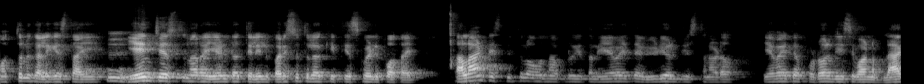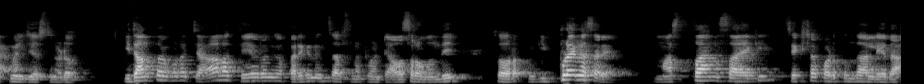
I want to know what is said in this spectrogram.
మత్తును కలిగిస్తాయి. ఏం చేస్తున్నారో ఏంటో తెలియని పరిస్థితిలోకి తీసుకువెళ్ళిపోతాయి అలాంటి స్థితిలో ఉన్నప్పుడు ఇతను ఏవైతే వీడియోలు తీస్తున్నాడో ఏవైతే ఫోటోలు తీసి వాళ్ళని బ్లాక్మెయిల్ చేస్తున్నాడో ఇదంతా కూడా చాలా తీవ్రంగా పరిగణించాల్సినటువంటి అవసరం ఉంది. సో ఇప్పుడైనా సరే మస్తాన్ సాయికి శిక్ష పడుతుందా లేదా.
